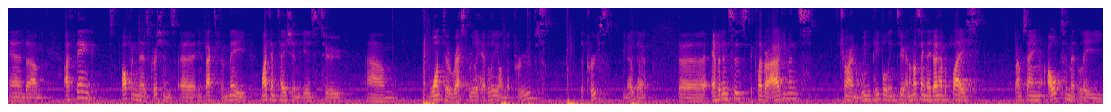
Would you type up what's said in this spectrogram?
And um, I think often as Christians, uh, in fact, for me, my temptation is to um, want to rest really heavily on the proofs, the proofs, you know, the the evidences, the clever arguments to try and win people into. And I'm not saying they don't have a place, but I'm saying ultimately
